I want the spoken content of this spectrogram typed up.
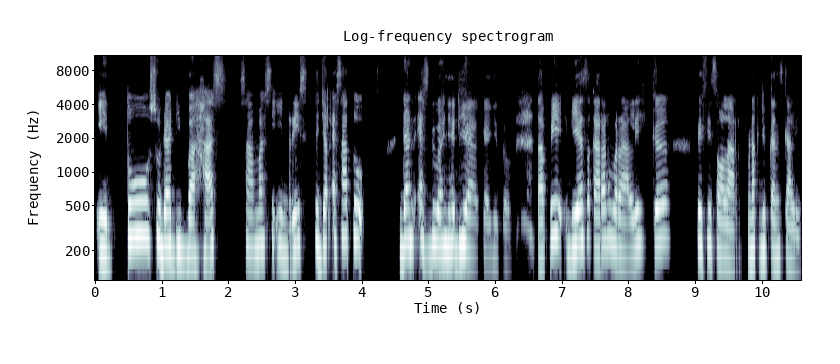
itu sudah dibahas sama si Indri sejak S1 dan S2-nya dia kayak gitu. Tapi dia sekarang beralih ke PV solar. Menakjubkan sekali.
